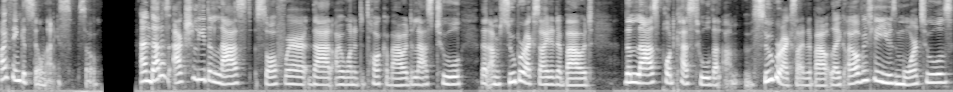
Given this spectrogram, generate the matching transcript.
I think it's still nice. So and that is actually the last software that I wanted to talk about, the last tool that I'm super excited about the last podcast tool that I'm super excited about. Like, I obviously use more tools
